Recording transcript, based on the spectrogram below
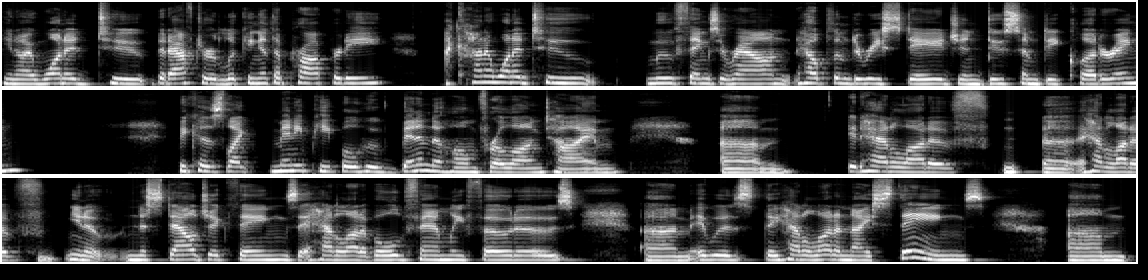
you know, I wanted to, that after looking at the property, I kind of wanted to move things around, help them to restage and do some decluttering because like many people who've been in the home for a long time um, it had a lot of uh, had a lot of you know nostalgic things. It had a lot of old family photos. Um, it was they had a lot of nice things. Um,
